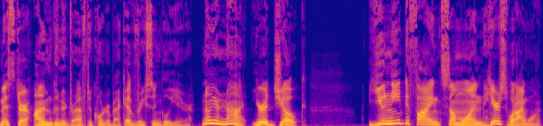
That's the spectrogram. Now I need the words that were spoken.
Mr. I'm going to draft a quarterback every single year. No, you're not. You're a joke. You need to find someone. Here's what I want.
